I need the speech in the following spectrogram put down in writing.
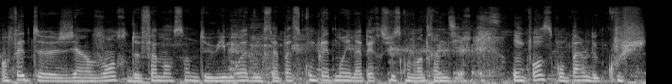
en fait, euh, j'ai un ventre de femme enceinte de 8 mois, donc ça passe complètement inaperçu ce qu'on est en train de dire. On pense qu'on parle de couches,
